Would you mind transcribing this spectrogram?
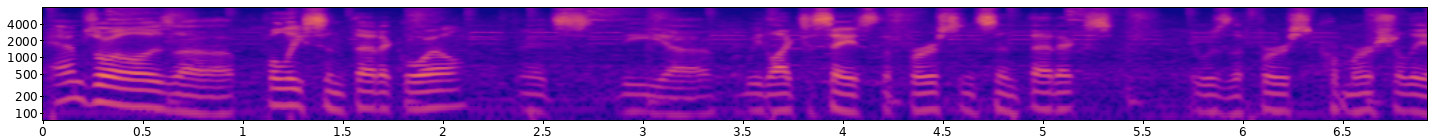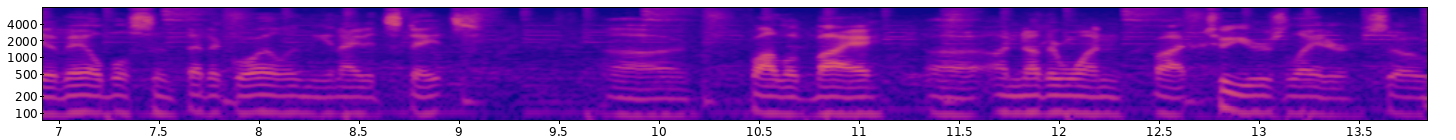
Amsoil is a fully synthetic oil. It's the uh, we like to say it's the first in synthetics. It was the first commercially available synthetic oil in the United States, uh, followed by uh, another one about two years later. So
